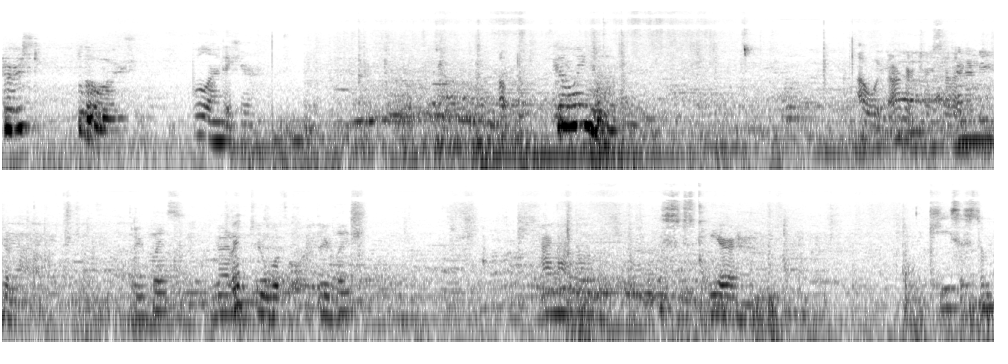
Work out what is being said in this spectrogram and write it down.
First floor. We'll end it here. Oh. Going up. Oh, we are gonna try And seven. then three plates. You got Three? two with three plates. I don't know. This is just weird. The key system.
